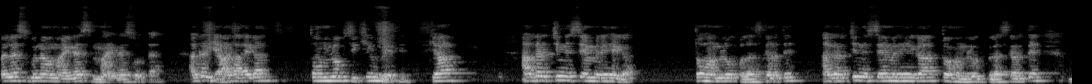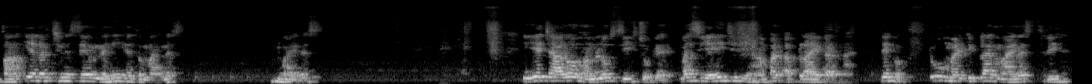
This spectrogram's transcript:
प्लस गुना माइनस माइनस होता है। अगर याद आएगा तो हम लोग सीखे हुए थे। क्या? अगर चिन्ह सेम रहेगा तो हम लोग प्लस करते। अगर चिन्ह सेम रहेगा तो हम लोग प्लस करते। बाकी अगर चिन्ह सेम नहीं है तो माइनस माइनस। ये चारों हम लोग सीख चुके हैं। बस यही चीज़ यहाँ पर अप्लाई करना है। देखो टू मल्टीप्लाई माइनस थ्री है।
